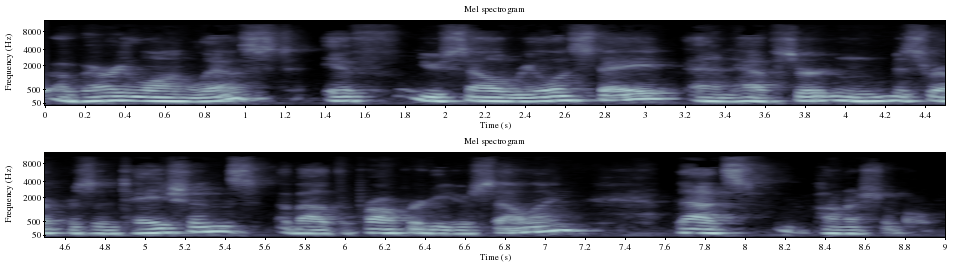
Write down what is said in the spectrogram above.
a, very long list. If you sell real estate and have certain misrepresentations about the property you're selling, that's punishable.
